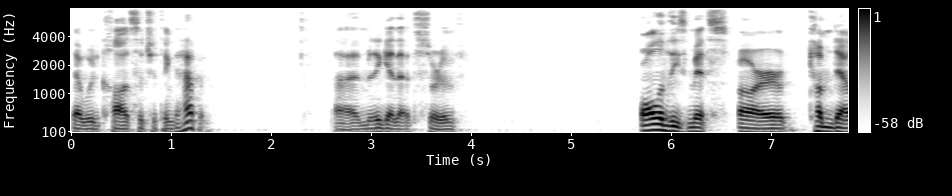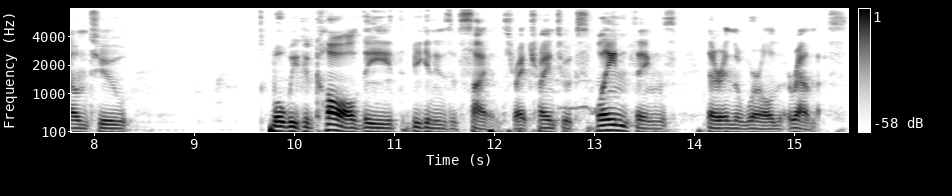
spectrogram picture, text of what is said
that would cause such a thing to happen um, and again that's sort of all of these myths are come down to what we could call the, the beginnings of science, right? Trying to explain things that are in the world around us.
